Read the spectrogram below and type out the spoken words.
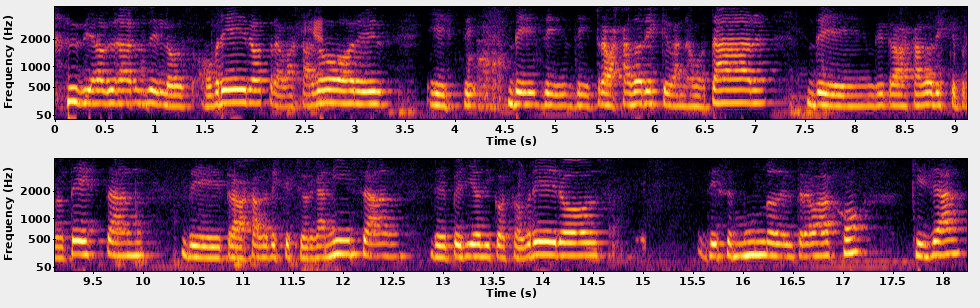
de hablar de los obreros, trabajadores, este, de, trabajadores que van a votar, de, trabajadores que protestan, de trabajadores que se organizan, de periódicos obreros, de ese mundo del trabajo que ya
